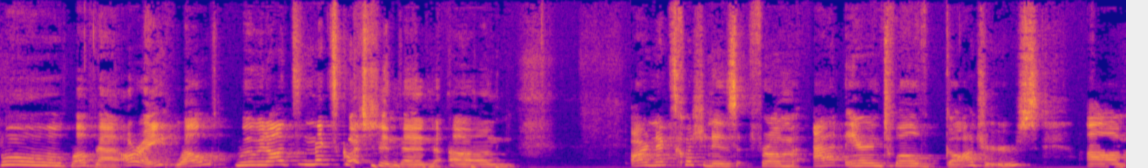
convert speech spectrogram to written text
Oh, love that. All right, well, moving on to the next question then. Um, our next question is from at Aaron Twelve Godgers. Um,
